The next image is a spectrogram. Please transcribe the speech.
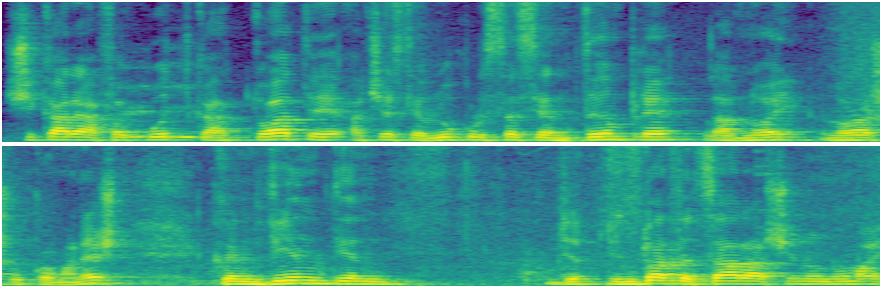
și care a făcut ca toate aceste lucruri să se întâmple la noi, în orașul Comănești, când vin din, din toată țara și nu numai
